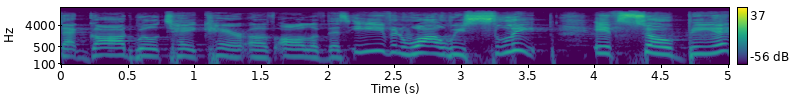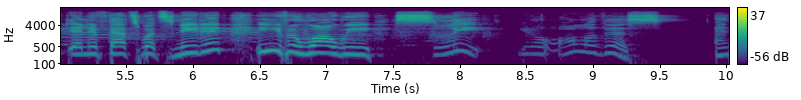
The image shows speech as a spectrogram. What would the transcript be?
that God will take care of all of this, even while we sleep, if so be it, and if that's what's needed, even while we sleep. You know, all of this. And,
